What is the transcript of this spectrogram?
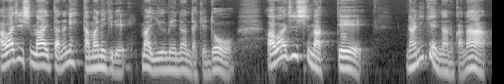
淡路島行ったらね、玉ねぎで、まあ有名なんだけど、淡路島って何県なのかな？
